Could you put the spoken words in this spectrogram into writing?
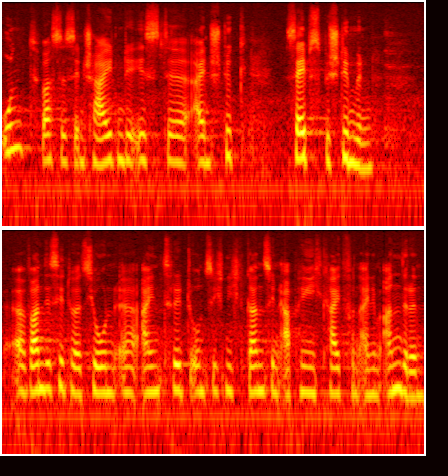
und, was das Entscheidende ist, ein Stück selbst bestimmen, wann die Situation eintritt und sich nicht ganz in Abhängigkeit von einem anderen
